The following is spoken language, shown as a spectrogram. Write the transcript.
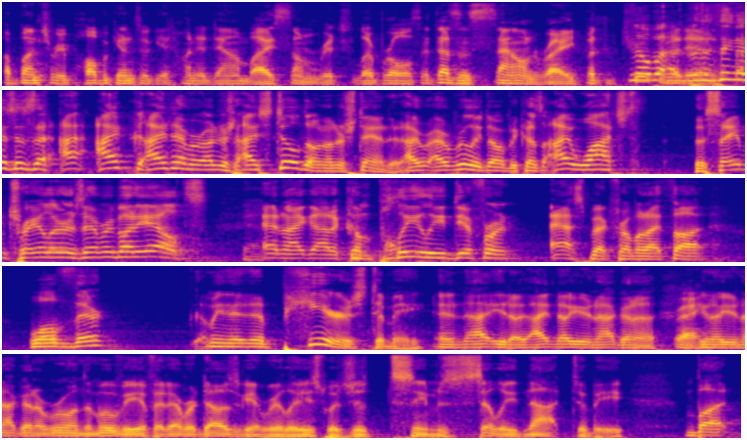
a bunch of Republicans will get hunted down by some rich liberals. It doesn't sound right, but the truth no, but of it the is, thing is, is that I, I, I never understand. I still don't understand it. I, I really don't because I watched the same trailer as everybody else, and I got a completely different aspect from it. I thought, well, they're. I mean, it appears to me, and I, you know, I know you're not gonna, Right. you know, you're not gonna ruin the movie if it ever does get released, which it seems silly not to be. But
